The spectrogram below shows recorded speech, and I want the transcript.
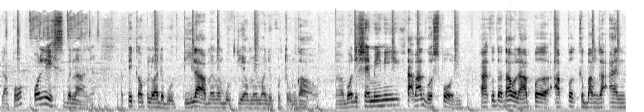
lapor polis sebenarnya tapi kau perlu ada bukti lah. Memang bukti yang memang dia kutuk kau. Uh, body shaming ni tak bagus pun. Aku tak tahulah apa apa kebanggaan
